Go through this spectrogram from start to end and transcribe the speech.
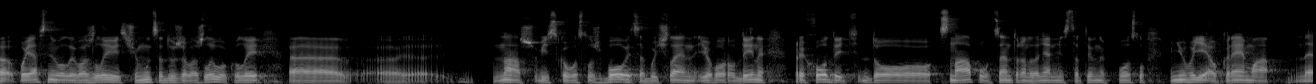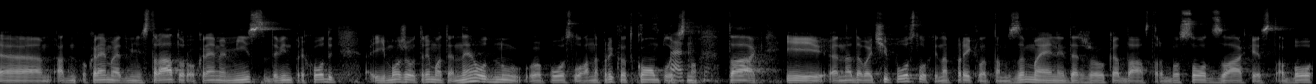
е, пояснювали важливість, чому це дуже важливо, коли. Наш військовослужбовець або член його родини приходить до ЦНАПу, центру надання адміністративних послуг. У нього є окрема е, окремий адміністратор, окреме місце, де він приходить і може отримати не одну е, послугу, а, наприклад, комплексно. Так, і надавачі послуг, наприклад, там земельний держгеокадастр, або соцзахист, або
